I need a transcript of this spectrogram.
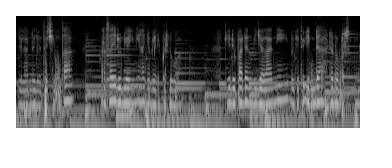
dilanda jatuh cinta, rasanya dunia ini hanya milik berdua. Kehidupan yang dijalani begitu indah dan mempersona.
